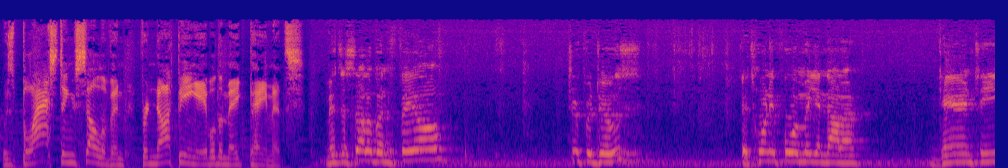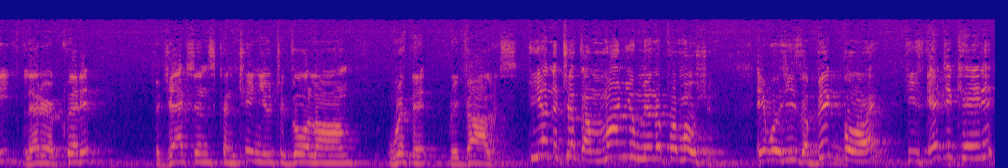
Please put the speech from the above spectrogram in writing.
was blasting Sullivan for not being able to make payments. Mr. Sullivan failed to produce the $24 million guaranteed letter of credit. The Jacksons continued to go along with it regardless. He undertook a monumental promotion. It was he's a big boy, he's educated,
